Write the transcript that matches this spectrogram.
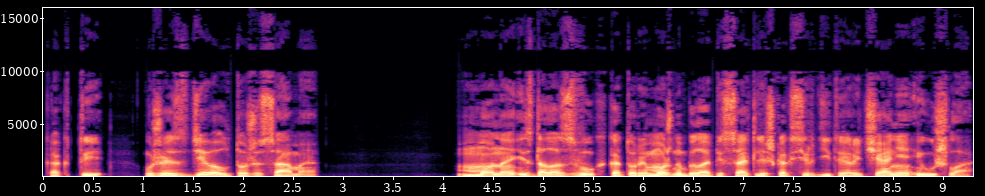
как ты, уже сделал то же самое. Мона издала звук, который можно было описать лишь как сердитое рычание, и ушла.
